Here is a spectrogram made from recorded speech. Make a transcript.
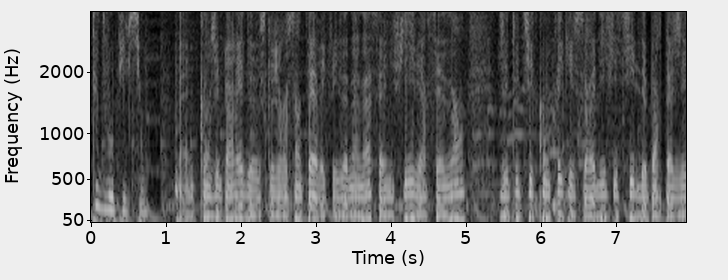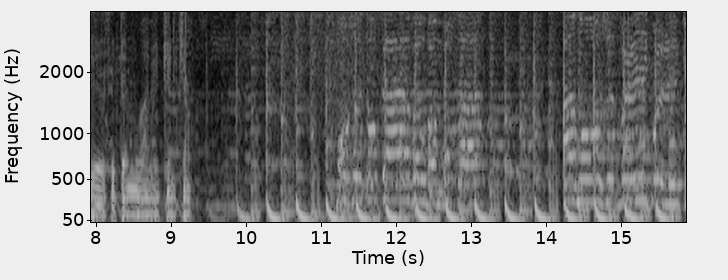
toutes vos pulsions? Euh, Quand j'ai parlé de ce que je ressentais avec les ananas à une fille vers 16 ans, j'ai tout de suite compris qu'il serait difficile de partager euh, cet amour avec quelqu'un. Może to kawał bambusa cosas break el.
